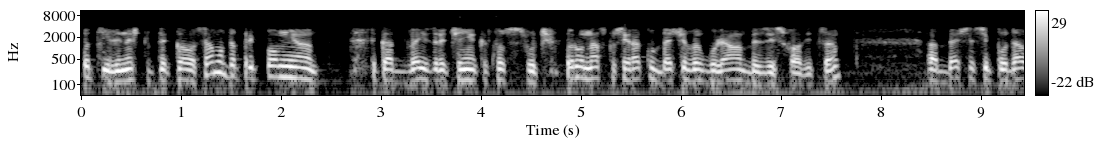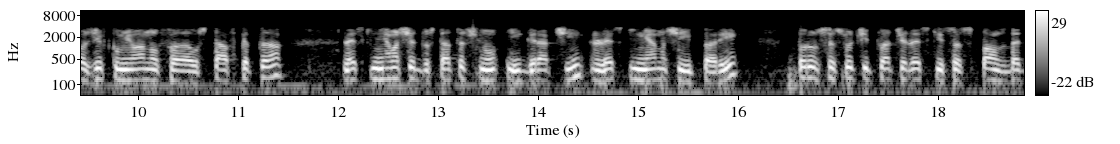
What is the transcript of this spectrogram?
пъти или нещо такова. Само да припомня така две изречения какво се случи. Първо, Наско Сираков беше в голяма безисходица. Беше си подал Живко Миланов оставката. Лески нямаше достатъчно играчи, Лески нямаше и пари. Първо се случи това, че Лески с Спонсбет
